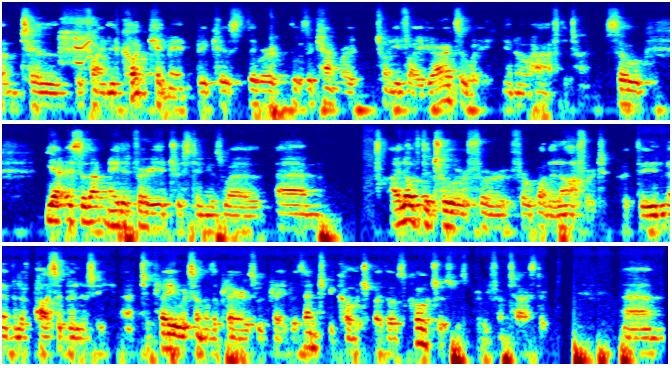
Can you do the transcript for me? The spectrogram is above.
until the final cut came in because there were there was a camera 25 yards away you know half the time so yeah, so that made it very interesting as well. Um, I loved the tour for, for what it offered, with the level of possibility, and to play with some of the players we played with, and to be coached by those coaches was pretty fantastic. Um,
